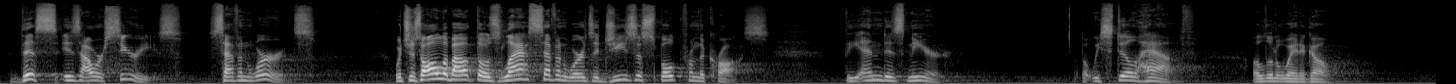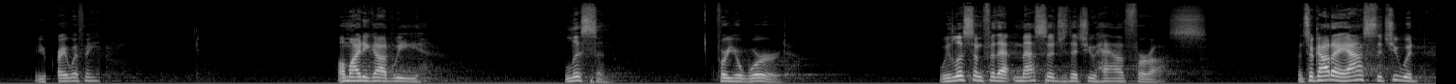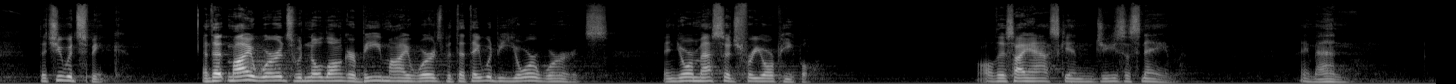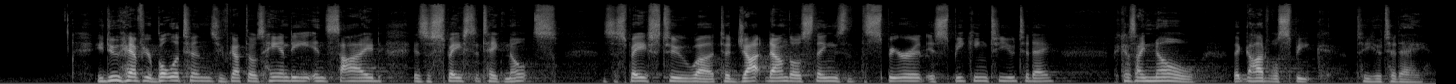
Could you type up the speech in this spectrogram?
This is our series, Seven Words, which is all about those last seven words that Jesus spoke from the cross. The end is near, but we still have a little way to go. Will you pray with me? Almighty God, we listen for your word. We listen for that message that you have for us. And so, God, I ask that you would, that you would speak, and that my words would no longer be my words, but that they would be your words and your message for your people. All this I ask in Jesus' name. Amen. You do have your bulletins, you've got those handy. Inside is a space to take notes. It's a space to, uh, to jot down those things that the Spirit is speaking to you today, because I know that God will speak to you today.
